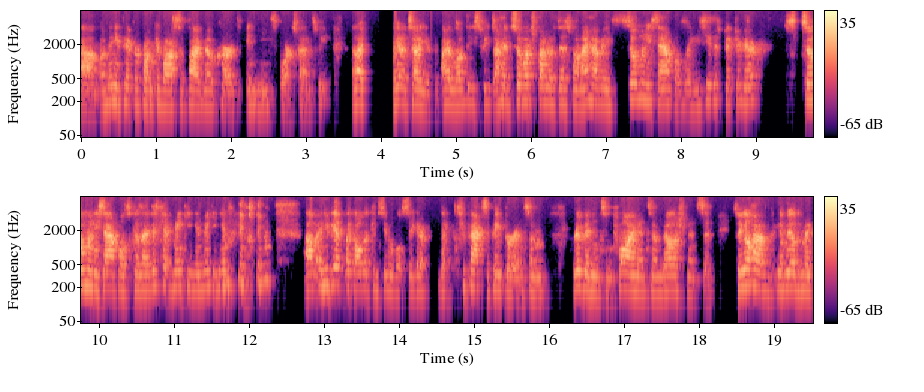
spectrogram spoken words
um, a mini paper pumpkin box and five note cards in the sports fan suite. And I, I gotta tell you, I love these suites. I had so much fun with this one. I have a so many samples. Like you see this picture here, so many samples because I just kept making and making and making. Um, and you get like all the consumables. So you get a, like two packs of paper and some ribbon and some twine and some embellishments. And so you'll have you'll be able to make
